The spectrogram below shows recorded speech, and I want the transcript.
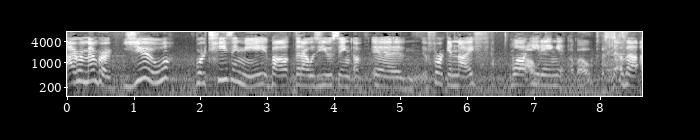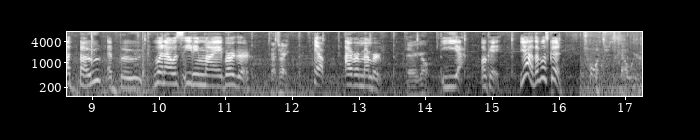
I remember. You were teasing me about that I was using a, uh, fork and knife while About- eating About? about a boat a boat when I was eating my burger. That's right. Yeah, I remember. There you go. Yeah. Okay. Yeah, that was good. Oh, it's just kind of weird.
